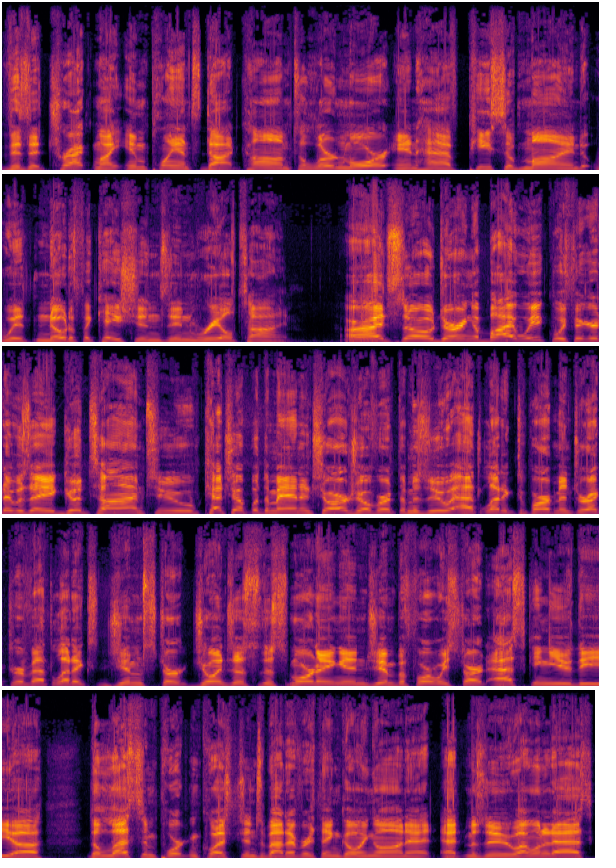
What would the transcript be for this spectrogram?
Visit trackmyimplants.com to learn more and have peace of mind with notifications in real time. All right, so during a bye week, we figured it was a good time to catch up with the man in charge over at the Mizzou Athletic Department. Director of Athletics Jim Sterk joins us this morning. And Jim, before we start asking you the uh, the less important questions about everything going on at at Mizzou, I wanted to ask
